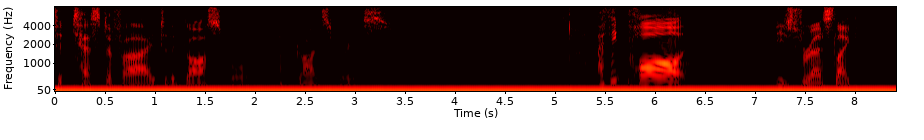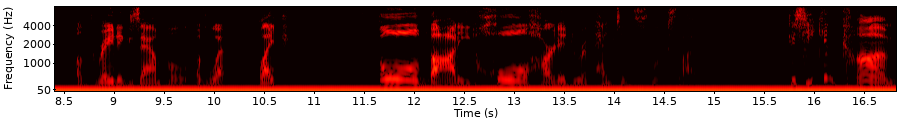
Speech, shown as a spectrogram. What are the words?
to testify to the gospel of God's grace. I think Paul is for us like a great example of what like full bodied, wholehearted repentance looks like. Because he can come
